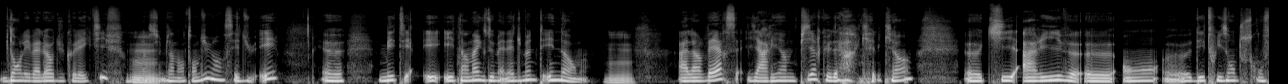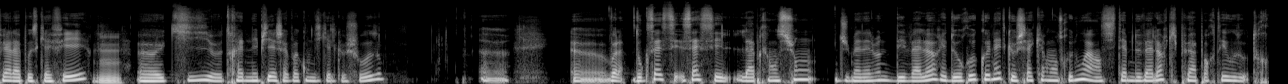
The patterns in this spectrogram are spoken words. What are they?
dans les valeurs du collectif, Mhm. bien, bien entendu, hein, c'est du et, euh, mais est, est un axe de management énorme. Hmm. À l'inverse, il n'y a rien de pire que d'avoir quelqu'un euh, qui arrive euh, en euh, détruisant tout ce qu'on fait à la pause café, Hmm. qui traîne les pieds à chaque fois qu'on dit quelque chose. Voilà, donc ça c'est ça c'est l'appréhension du management des valeurs et de reconnaître que chacun d'entre nous a un système de valeurs qui peut apporter aux autres.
